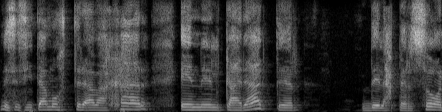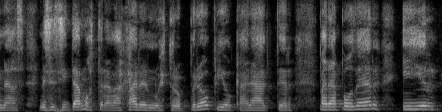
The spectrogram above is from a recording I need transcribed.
Necesitamos trabajar en el carácter de las personas, necesitamos trabajar en nuestro propio carácter para poder ir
